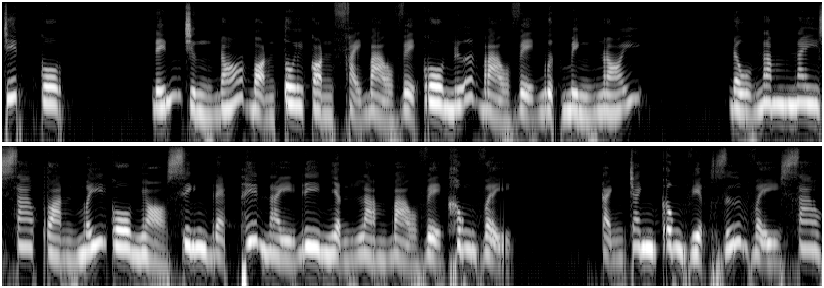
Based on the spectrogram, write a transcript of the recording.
chết cô. Đến chừng đó bọn tôi còn phải bảo vệ cô nữa, bảo vệ bực mình nói. Đầu năm nay sao toàn mấy cô nhỏ xinh đẹp thế này đi nhận làm bảo vệ không vậy? Cạnh tranh công việc dữ vậy sao?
